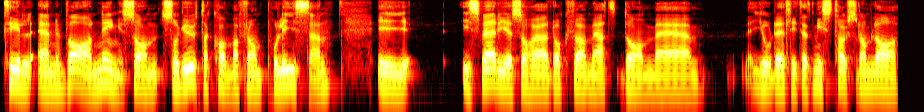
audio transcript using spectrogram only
till en varning som såg ut att komma från polisen. I, i Sverige så har jag dock för mig att de eh, gjorde ett litet misstag så de la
